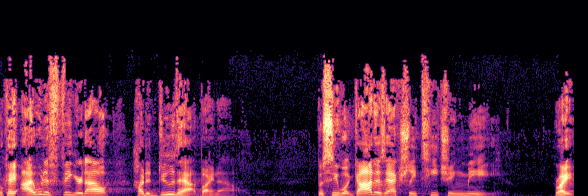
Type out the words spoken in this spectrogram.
okay, I would have figured out how to do that by now. But see, what God is actually teaching me right?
